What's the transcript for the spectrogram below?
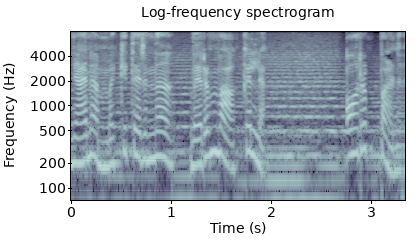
ഞാൻ അമ്മയ്ക്ക് തരുന്ന വെറും വാക്കല്ല. ഉറപ്പാണ്.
